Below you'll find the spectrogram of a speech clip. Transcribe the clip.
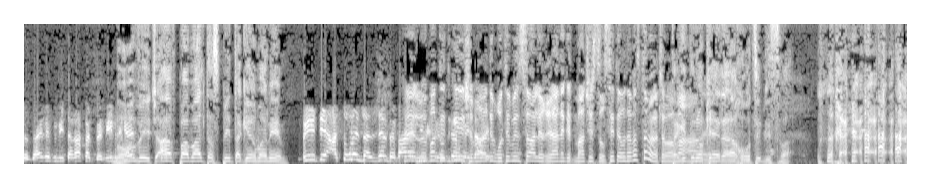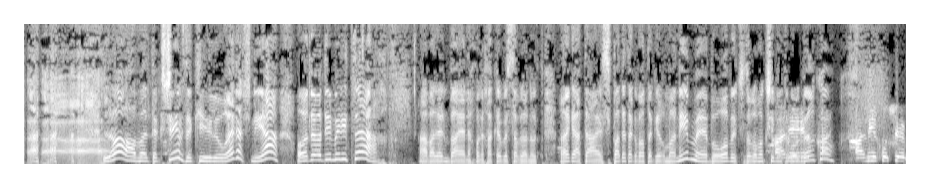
אז הערב היא מתארחת במינכן. בורוביץ', אף פעם אל תספיד את הגרמנים. בדיוק, אסור לזלזל בביין כן, לא הבנתי את יותר גיל, שאומר, מדי. אם רוצים לנסוע לריאל נגד מנצ'סטר סיטי, אמרתי, מה זאת אומרת? תגידי לו כן, אנחנו רוצים לנסוע. לא, אבל תקשיב, זה כאילו, רגע, שנייה, עוד לא יודעים מי ניצח. אבל אין בעיה, אנחנו נחכה בסבלנות. רגע, אתה הספדת כבר את הגרמנים, אה, בורוביץ', אתה לא מקשיב את אני- הגול ברקו? אני חושב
